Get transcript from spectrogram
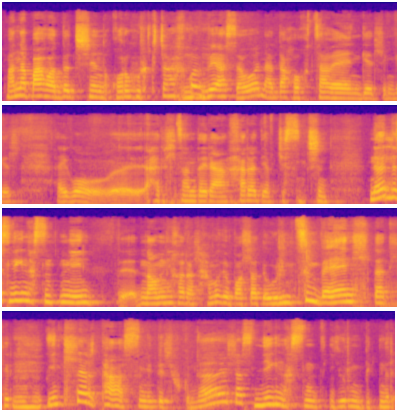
Манай баг одоо жишээ нь 3 хүрэх гэж байгаа байхгүй. Би бас өө надаа хугацаа байна гэл ингээл айгу э, харилцаан дээр анхаарал явж исэн чинь 0-аас 1 наснд нь энэ номныхоор бол хамгийн болоод өрнцөн байна л та. Тэгэхээр энэ талаар та бас мэдээлэл өгөх. 0-аас 1 наснд ер нь бид нэр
